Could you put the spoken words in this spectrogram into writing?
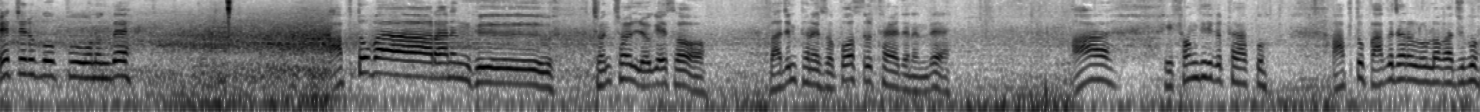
빼째르고프 오는데 앞도바라는 그 전철역에서 맞은편에서 버스를 타야 되는데 아, 이 성질이 급해갖고 앞도 바그자를 눌러가지고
